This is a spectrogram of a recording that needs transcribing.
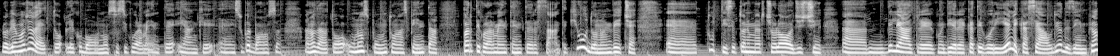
lo abbiamo già detto, l'eco bonus sicuramente e anche eh, i super bonus hanno dato uno spunto, una spinta particolarmente interessante. Chiudono invece eh, tutti i settori merceologici ehm, delle altre dire, categorie, le casse audio ad esempio,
